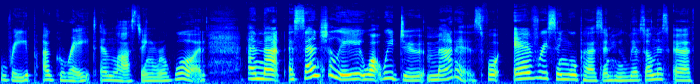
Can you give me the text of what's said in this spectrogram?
reap a great and lasting reward. And that essentially what we do matters for every single person who lives on this earth.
